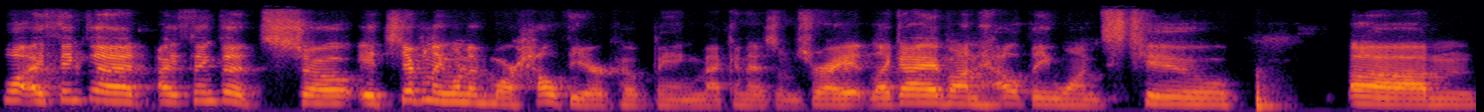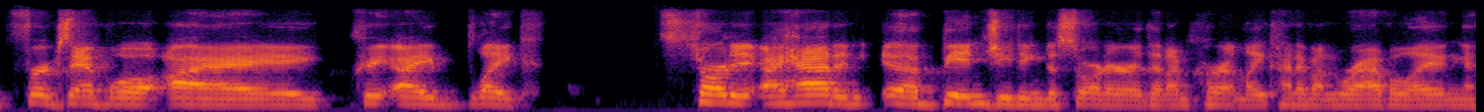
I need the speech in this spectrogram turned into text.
Well, I think that I think that so it's definitely one of the more healthier coping mechanisms, right? Like I have unhealthy ones too. Um, for example, I create I like started I had an, a binge eating disorder that I'm currently kind of unraveling.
